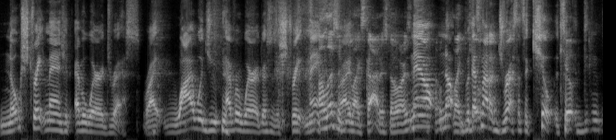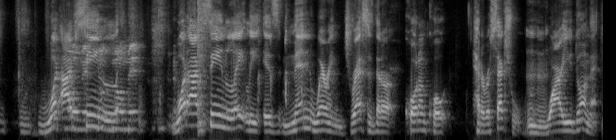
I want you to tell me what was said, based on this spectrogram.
No straight man should ever wear a dress, right? Why would you ever wear a dress as a straight man? unless if right? you're like Scottish though. Isn't now, it? no, like but that's not a dress. That's a kilt. It's a, what I've Moment, seen. moment. What I've seen lately is men wearing dresses that are quote unquote heterosexual. Mm-hmm. Why are you doing that?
